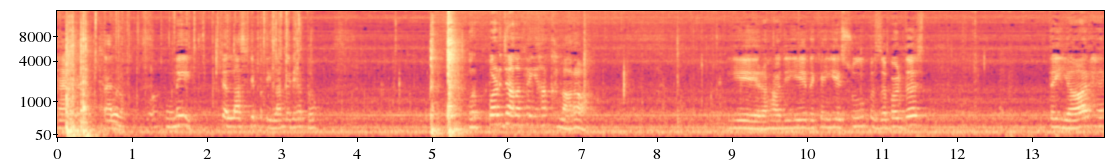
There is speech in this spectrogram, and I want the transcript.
है। नहीं चल से पतीला मेरे हाथों। और पड़ जाना था यहाँ खलारा। ये रहा जी, ये देखें, ये सूप ज़बरदस्त तैयार है।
